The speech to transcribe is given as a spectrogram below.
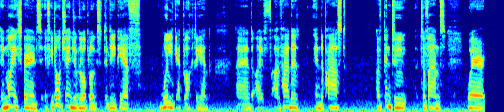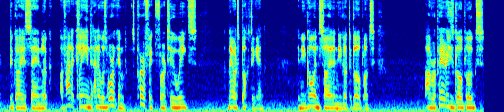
in my experience, if you don't change your glow plugs, the DPF will get blocked again. And I've I've had it in the past I've been to to vans where the guy is saying, "Look, I've had it cleaned and it was working. It's perfect for two weeks. Now it's blocked again." And you go inside and you got the glow plugs. I'll repair these glow plugs,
